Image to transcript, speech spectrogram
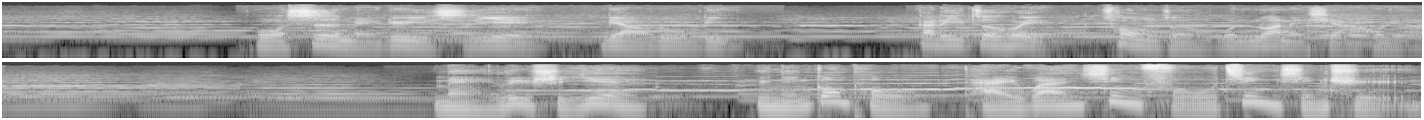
我是美绿实业廖陆立，咖喱这会冲着温暖的社会。美绿实业与您共谱台湾幸福进行曲。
